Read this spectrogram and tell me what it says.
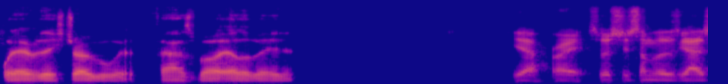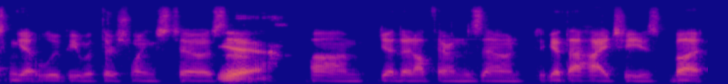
whatever they struggle with. Fastball elevated. Yeah, right. Especially some of those guys can get loopy with their swings too. So, yeah. Um, get it up there in the zone to get that high cheese. But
